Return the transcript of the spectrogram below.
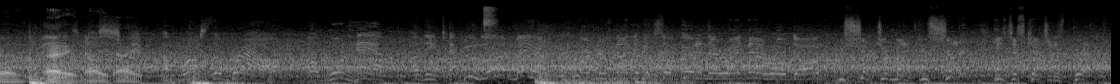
Uh, alright, alright, alright. Across the brow of one half of the ta- Dude, love, man. His partner's not looking so good in there right now, Road Dogg. You shut your mouth. You shut it. He's just catching his breath.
